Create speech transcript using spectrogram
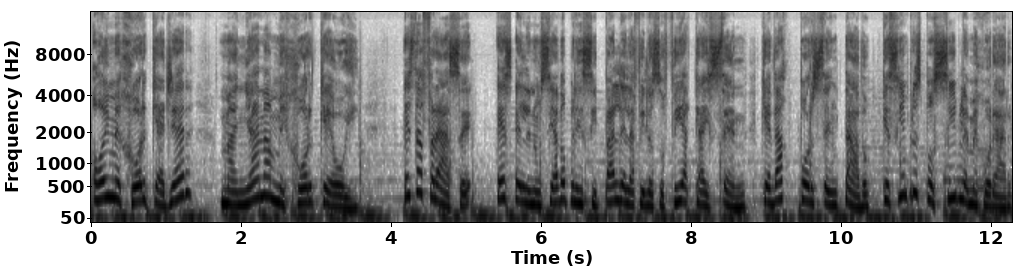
Hoy mejor que ayer, mañana mejor que hoy. Esta frase es el enunciado principal de la filosofía Kaizen que da por sentado que siempre es posible mejorar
